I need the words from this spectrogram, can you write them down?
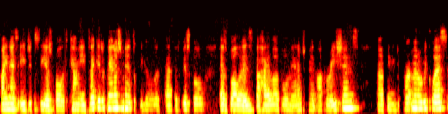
finance agency as well as county executive management. So we can look at the fiscal as well as the high level management operations, um, any departmental requests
